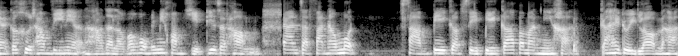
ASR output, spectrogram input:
เงี้ยก็คือทำวีเนียนะคะ แต่เราก็คงไม่มีความคิดที่จะทำการจัดฟันทั้งหมด 3 ปีกับ 4 ปีก็ประมาณนี้ค่ะ ก็ให้ดูอีกรอบนะคะ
